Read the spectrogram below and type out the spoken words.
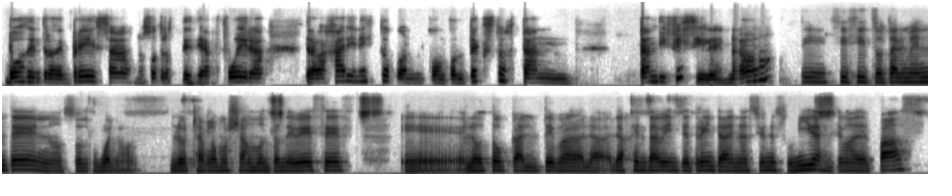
vos dentro de empresas, nosotros desde afuera, trabajar en esto con, contextos tan, tan difíciles, ¿no? Sí, sí, sí, totalmente. Nosotros, bueno, lo charlamos ya un montón de veces, eh, lo toca el tema, la, la, Agenda 2030 de Naciones Unidas, el tema de paz,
